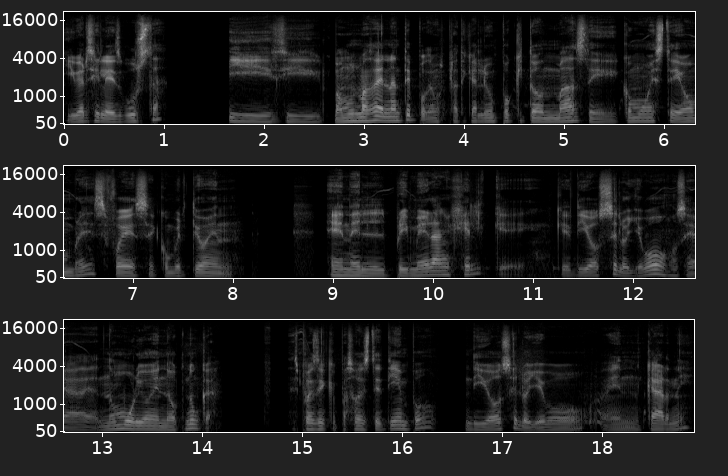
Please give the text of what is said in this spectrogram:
Y ver si les gusta. Y si vamos más adelante, podemos platicarle un poquito más de cómo este hombre fue, se convirtió en, en el primer ángel que, que Dios se lo llevó. O sea, no murió Enoch nunca. Después de que pasó este tiempo, Dios se lo llevó en carne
